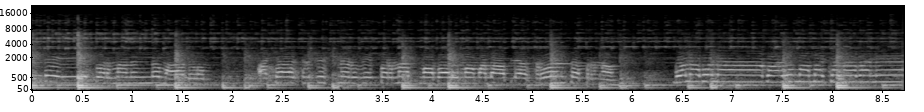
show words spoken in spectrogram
नमस्ते परमानंद माधव. अशा श्रीकृष्ण रूपी परमात्मा बाळू मामाला आपल्या सर्वांचा प्रणाम. बोला बोला बाळू मामाच्या नावाने.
